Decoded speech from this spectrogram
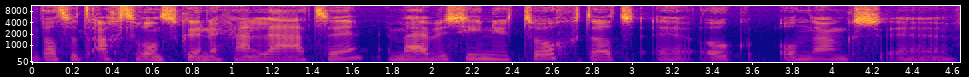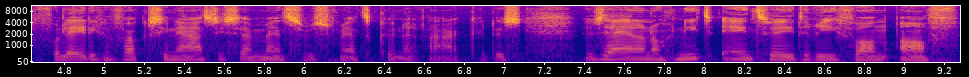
dat we het achter ons kunnen gaan laten. Maar we zien nu toch dat uh, ook ondanks uh, volledige vaccinaties mensen besmet kunnen raken. Dus we zijn er nog niet 1, 2, 3 van af.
